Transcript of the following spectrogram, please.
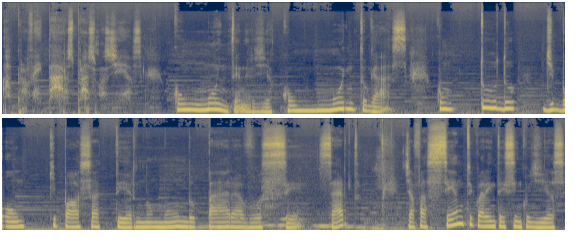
aproveitar os próximos dias com muita energia, com muito gás, com tudo de bom que possa ter no mundo para você, certo? Já faz 145 dias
